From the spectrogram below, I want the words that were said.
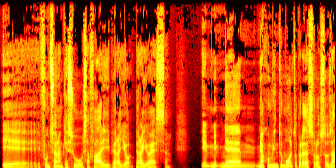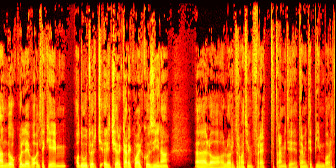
E funziona anche su Safari per, io- per iOS. Mi, mi, è, mi, ha convinto molto, per adesso lo sto usando, quelle volte che ho dovuto ricercare qualcosina eh, l'ho, l'ho, ritrovato in fretta tramite, tramite Pinboard.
